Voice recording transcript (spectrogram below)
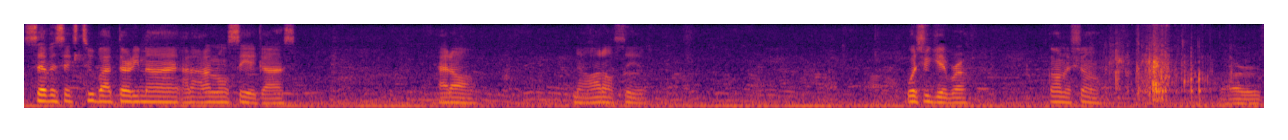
762 by 39, I don't, I don't see it, guys. At all. No, I don't see it. What you get, bro? Go on and show 'em. Hers,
